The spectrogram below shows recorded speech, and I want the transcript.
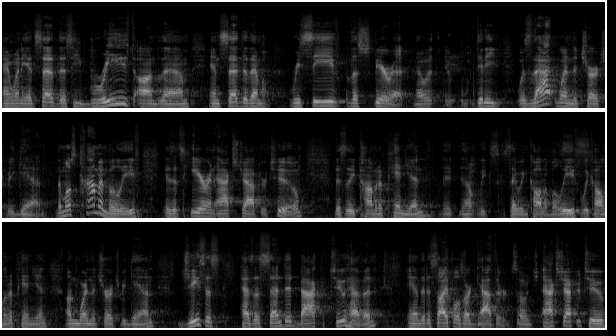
And when he had said this, he breathed on them and said to them, Receive the Spirit. Now, did he, was that when the church began? The most common belief is it's here in Acts chapter 2. This is a common opinion. It, you know, we say we can call it a belief. We call it an opinion on when the church began. Jesus has ascended back to heaven and the disciples are gathered. So in Acts chapter 2,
